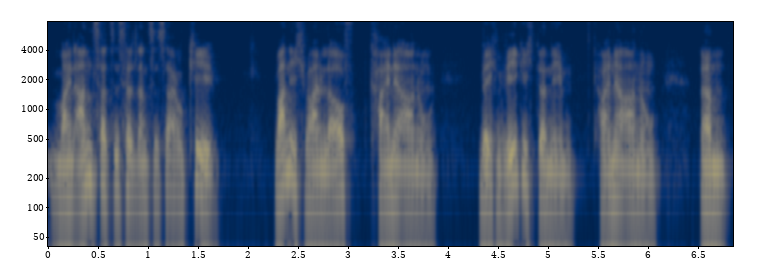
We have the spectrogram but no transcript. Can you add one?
mein Ansatz ist halt dann zu sagen, okay, wann ich Wein laufe, keine Ahnung. Welchen Weg ich da nehme, keine Ahnung. Ähm,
